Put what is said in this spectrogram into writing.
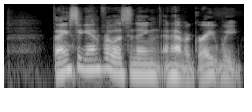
Thanks again for listening and have a great week.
